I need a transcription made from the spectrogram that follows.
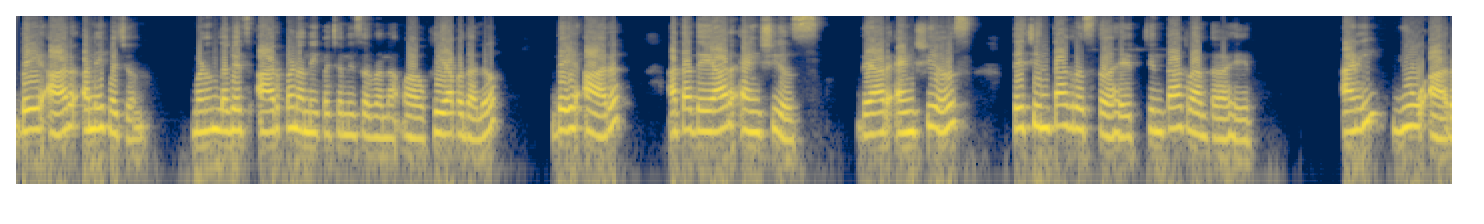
दे आर अनेक वचन. म्हणून लगेच आर पण अनेक वचनी सर्वना क्रियापद आलं. They are. आता दे आर अँशियस दे आर अँशियस ते चिंताग्रस्त आहेत चिंताक्रांत आहेत. आणि you are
